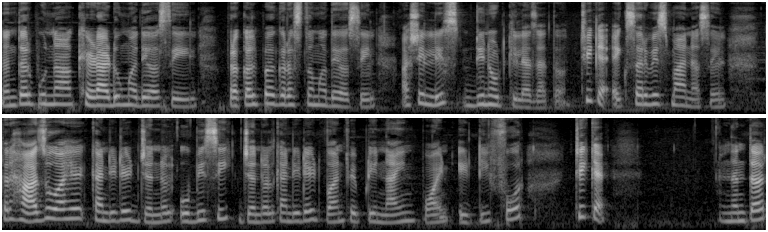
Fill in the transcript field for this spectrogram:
नंतर पुन्हा खेळाडूमध्ये असेल प्रकल्पग्रस्तमध्ये असेल अशी लिस्ट डिनोट केल्या जातं. ठीक आहे? एक्स सर्व्हिसमॅन असेल. तर हा जो आहे candidate general O B C general candidate one fifty nine point eighty four ठीक आहे? नंतर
